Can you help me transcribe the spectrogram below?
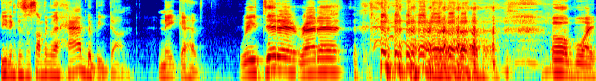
Do you think this is something that had to be done? Nate, go ahead. We did it, Reddit. oh boy.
